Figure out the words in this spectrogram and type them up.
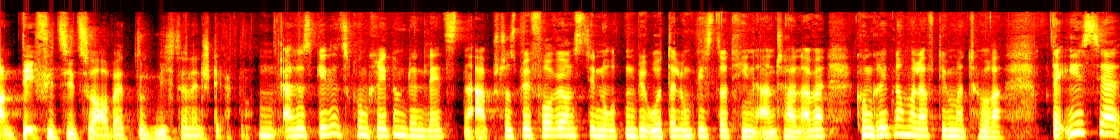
am Defizit zu arbeiten und nicht an den Stärken. Hm, also es geht jetzt konkret um den letzten Abschluss, bevor wir uns die Notenbeurteilung bis dorthin anschauen. Aber konkret nochmal auf die Matura. Da ist ja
